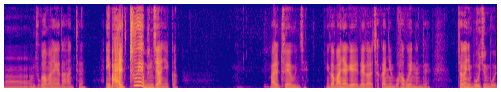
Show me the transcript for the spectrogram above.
어, 누가 만약에 나한테? 이 말투의 문제 아닐까? 말투의 문제. 그러니까 만약에 내가 작가님 뭐 하고 있는데, 작가님 뭐 지금 뭐,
